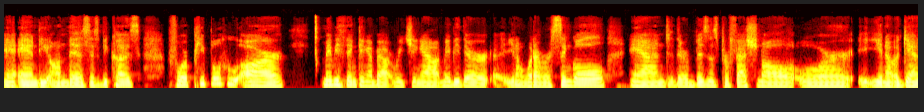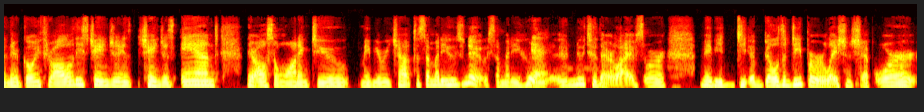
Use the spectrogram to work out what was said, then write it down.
Andi, on this, is because for people who are maybe thinking about reaching out maybe they're uh, you know whatever single and they're a business professional or you know again they're going through all of these changes changes and they're also wanting to maybe reach out to somebody who's new somebody who yeah. Uh, new to their lives or maybe d- build a deeper relationship or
